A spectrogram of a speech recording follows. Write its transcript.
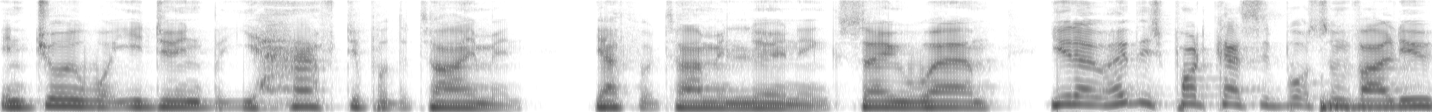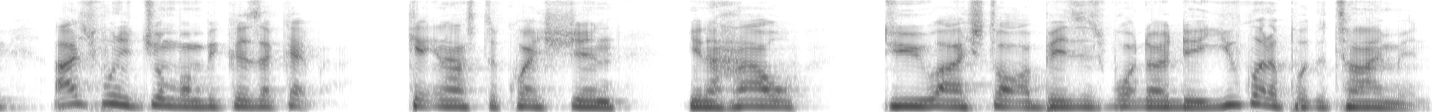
Enjoy what you're doing. But you have to put the time in you have to put time in learning. So, um, you know, I hope this podcast has brought some value. I just want to jump on because I kept getting asked the question, you know, how do I start a business? What do I do? You've got to put the time in.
